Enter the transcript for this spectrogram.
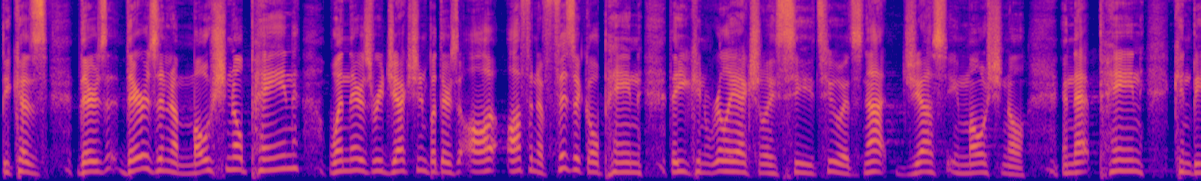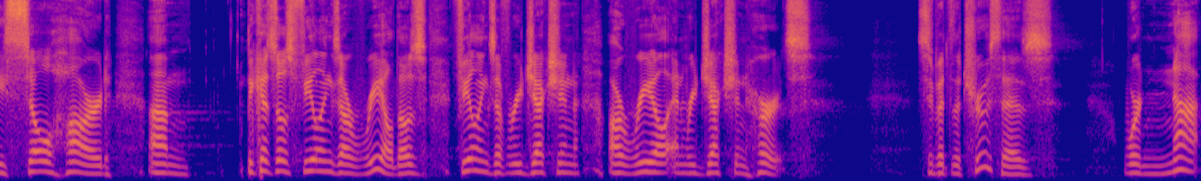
because there's there's an emotional pain when there's rejection but there's often a physical pain that you can really actually see too. It's not just emotional and that pain can be so hard um, because those feelings are real. Those feelings of rejection are real and rejection hurts. See but the truth is we're not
